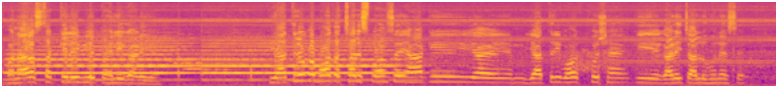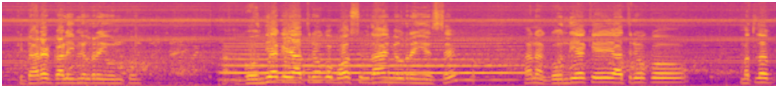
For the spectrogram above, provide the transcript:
बनारस तक के लिए भी ये पहली गाड़ी है। यात्रियों का बहुत अच्छा रिस्पांस है यहाँ की यात्री बहुत खुश हैं कि ये गाड़ी चालू होने से, कि डायरेक्ट गाड़ी मिल रही है उनको। गोंदिया के यात्रियों को बहुत सुविधाएँ मिल रही हैं इससे, है ना? गोंदिया के यात्रियों को मतलब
